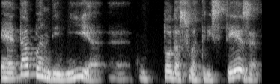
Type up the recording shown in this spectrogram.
É, da pandemia, é, com toda a sua tristeza,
